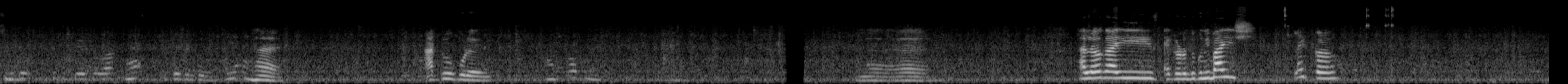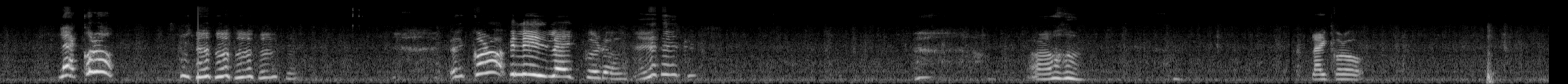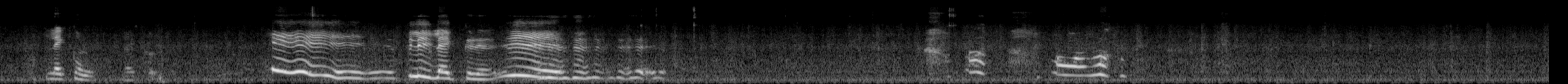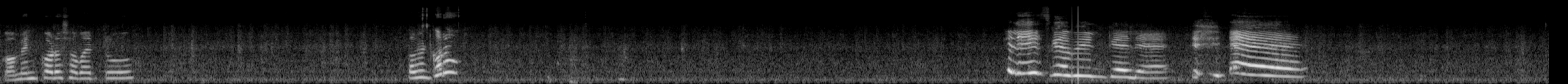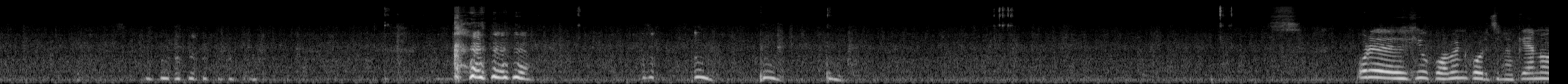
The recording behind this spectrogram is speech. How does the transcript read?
শুধু- হ্যাঁ। আটু উপরে হ্যাঁ হ্যালো গাইস এগারো দুগুনি বাইশ। লাইক করো। লাইক করো। লাইক করো প্লিজ লাইক করো। লাইক করো। লাইক করো। লাইক করো। প্লিজ লাইক করো। কমেন্ট করো সবাই একটু। কমেন্ট করো। প্লিজ কমেন্ট করো। ওরে, কেউ কমেন্ট করছে না। কেন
